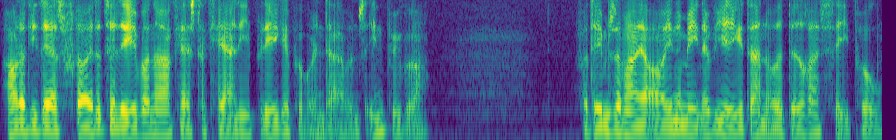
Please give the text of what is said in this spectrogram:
holder de deres fløjte til læberne og kaster kærlige blikke på Vrindavans indbyggere. For dem, som ejer øjne, mener vi ikke, der er noget bedre at se på.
